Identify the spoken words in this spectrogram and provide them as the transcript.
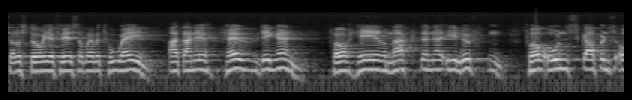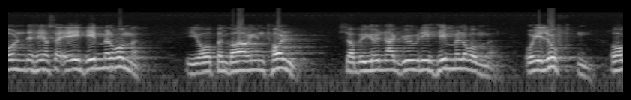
Så det står i Efeserbrevet 2,1 at han er høvdingen for hærmaktene i luften, for ondskapens ånde her som er i himmelrommet. I åpenbaringen 12 så begynner Gud i himmelrommet og i luften å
